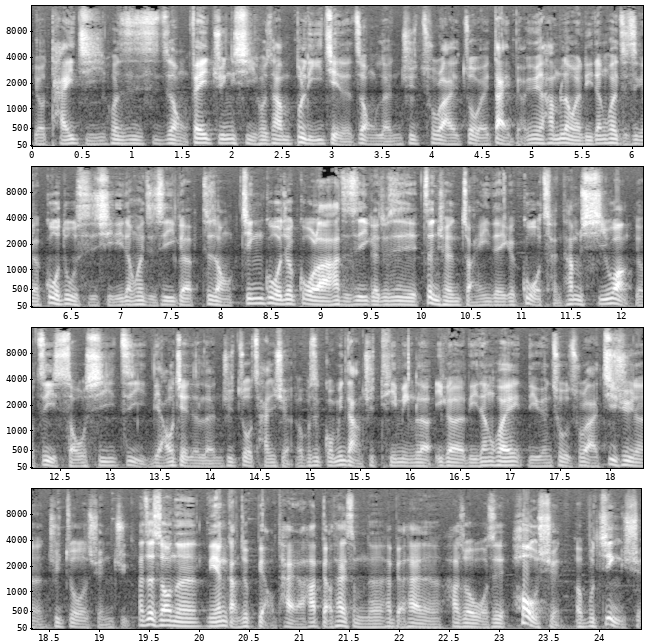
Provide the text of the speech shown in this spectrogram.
有台籍或者是是这种非军系或者他们不理解的这种人去出来作为代表，因为他们认为李登辉只是一个过渡时期，李登辉只是一个这种经过就。过了，他只是一个就是政权转移的一个过程。他们希望有自己熟悉、自己了解的人去做参选，而不是国民党去提名了一个李登辉、李元簇出来继续呢去做选举。那这时候呢，林洋港就表态了。他表态什么呢？他表态呢，他说我是候选而不竞选。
